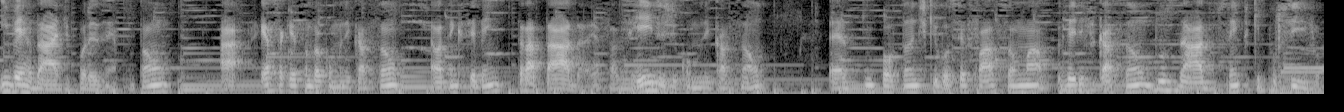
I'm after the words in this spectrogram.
em verdade, por exemplo. Então, a, essa questão da comunicação ela tem que ser bem tratada. Essas redes de comunicação é importante que você faça uma verificação dos dados sempre que possível,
